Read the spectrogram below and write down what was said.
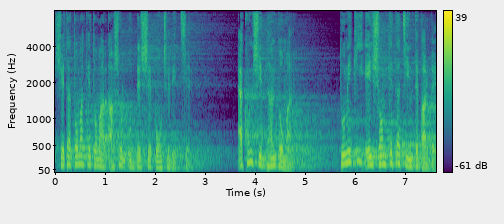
সেটা তোমাকে তোমার আসল উদ্দেশ্যে পৌঁছে দিচ্ছে। এখন সিদ্ধান্ত তোমার। তুমি কি এই সংকেতা চিনতে পারবে?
